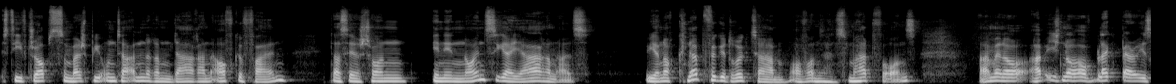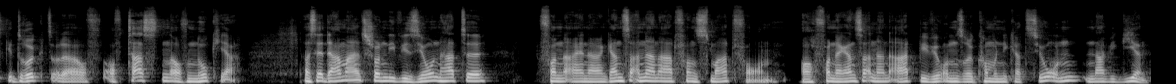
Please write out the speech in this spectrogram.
Steve Jobs zum Beispiel unter anderem daran aufgefallen, dass er schon in den 90er Jahren als wir noch Knöpfe gedrückt haben auf unseren Smartphones Habe hab ich noch auf Blackberries gedrückt oder auf, auf Tasten auf Nokia. Dass er damals schon die Vision hatte von einer ganz anderen Art von Smartphone. Auch von einer ganz anderen Art, wie wir unsere Kommunikation navigieren.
